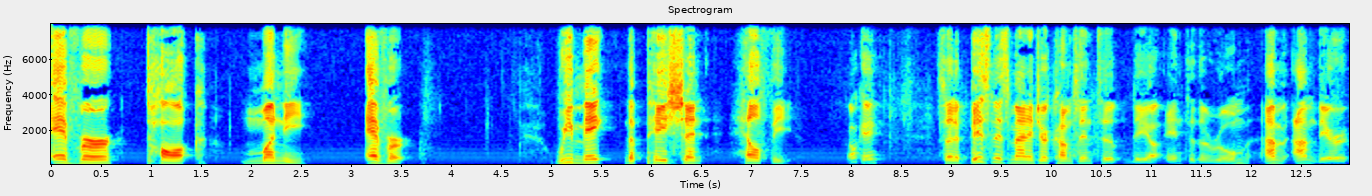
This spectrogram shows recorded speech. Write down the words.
ever talk money. Ever. We make the patient healthy. Okay. So the business manager comes into the uh, into the room. I'm I'm there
